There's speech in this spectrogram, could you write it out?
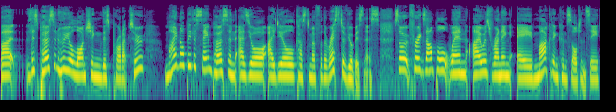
But this person who you're launching this product to might not be the same person as your ideal customer for the rest of your business. So, for example, when I was running a marketing consultancy,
